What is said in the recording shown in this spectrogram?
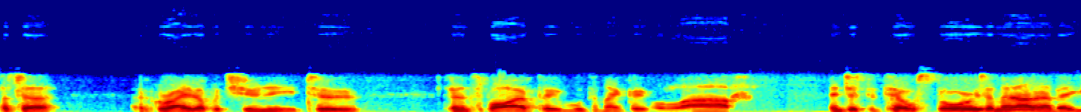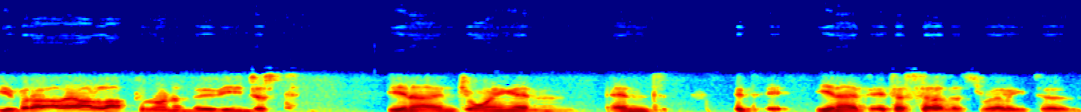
such a a great opportunity to to inspire people, to make people laugh, and just to tell stories. I mean, I don't know about you, but I, I love putting on a movie and just you know enjoying it, and and it, it you know it's, it's a service really to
